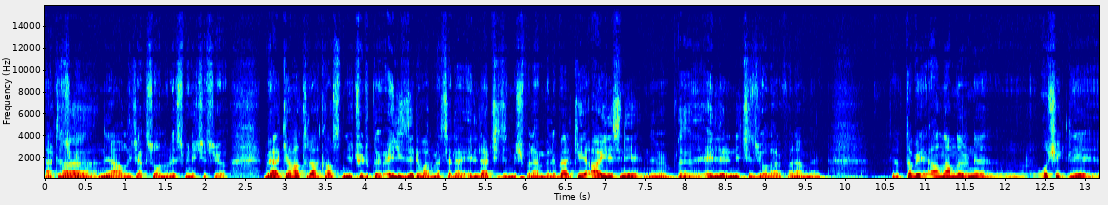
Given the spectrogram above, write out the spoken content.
Ertesi Ha. gün ne avlayacaksa onun resmini çiziyor. Belki hatıra kalsın diye çocuklar el izleri var mesela eller çizilmiş falan böyle. Belki ailesini e, Evet. ellerini çiziyorlar falan böyle. Tabii anlamlarını o şekli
